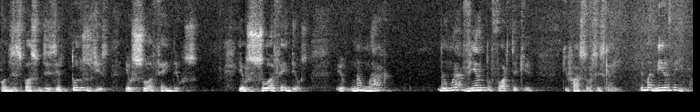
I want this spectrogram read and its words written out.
onde vocês possam dizer todos os dias: Eu sou a fé em Deus. Eu sou a fé em Deus. Eu, não há não há vento forte que, que faça vocês cair. De maneira nenhuma.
